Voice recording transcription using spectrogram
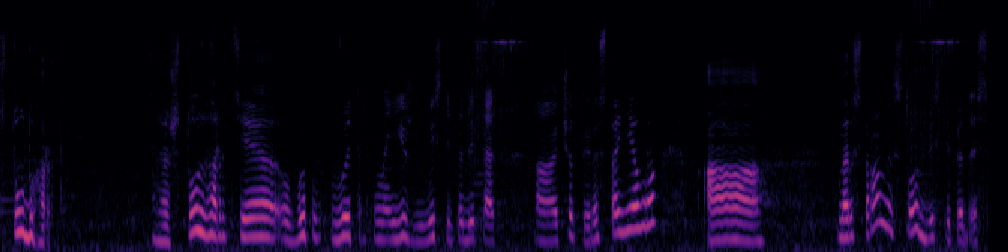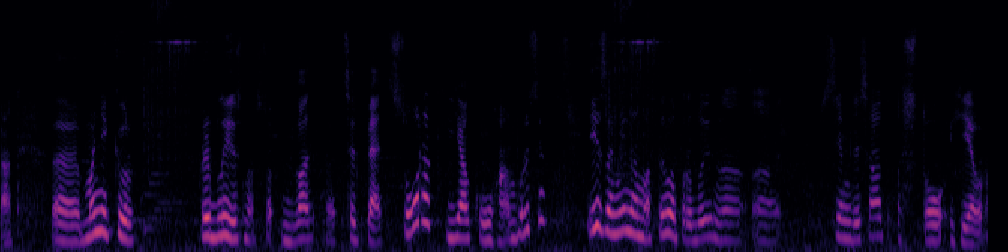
Штутгарт. В Штутгарті витрати на їжу 250-400 євро, а на ресторани 100-250. Е, Манікюр приблизно 25-40, як у Гамбурзі, і заміна мастила приблизно е, 70-100 євро.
